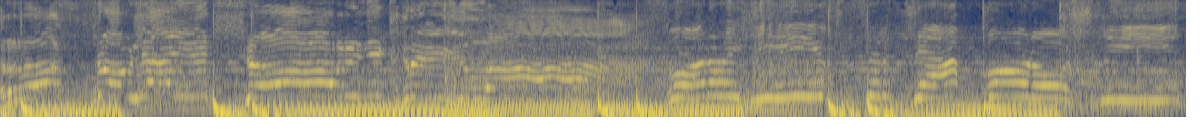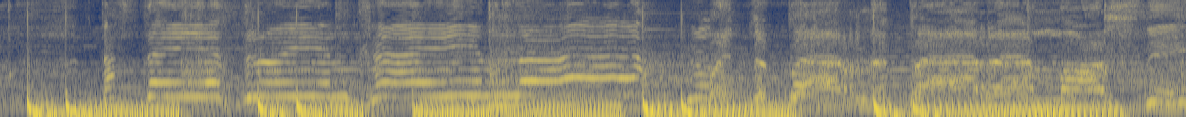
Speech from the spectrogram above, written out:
розправляє чорні крила. Ворогів серця порожні, та встає з руїн країна. Ми тепер не переможні,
